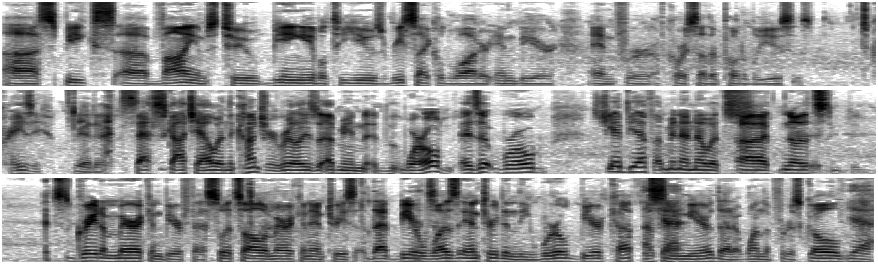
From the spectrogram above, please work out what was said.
uh, speaks uh, volumes to being able to use recycled water in beer and for, of course, other potable uses. It's crazy. It is. Best Scotch ale in the country, really. Is, I mean, world. Is it world GABF? I mean, I know it's. Uh, no, it's it's Great American Beer Fest, so it's all American entries. That beer was entered in the World Beer Cup the Okay. same year that it won the first gold. Yeah.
